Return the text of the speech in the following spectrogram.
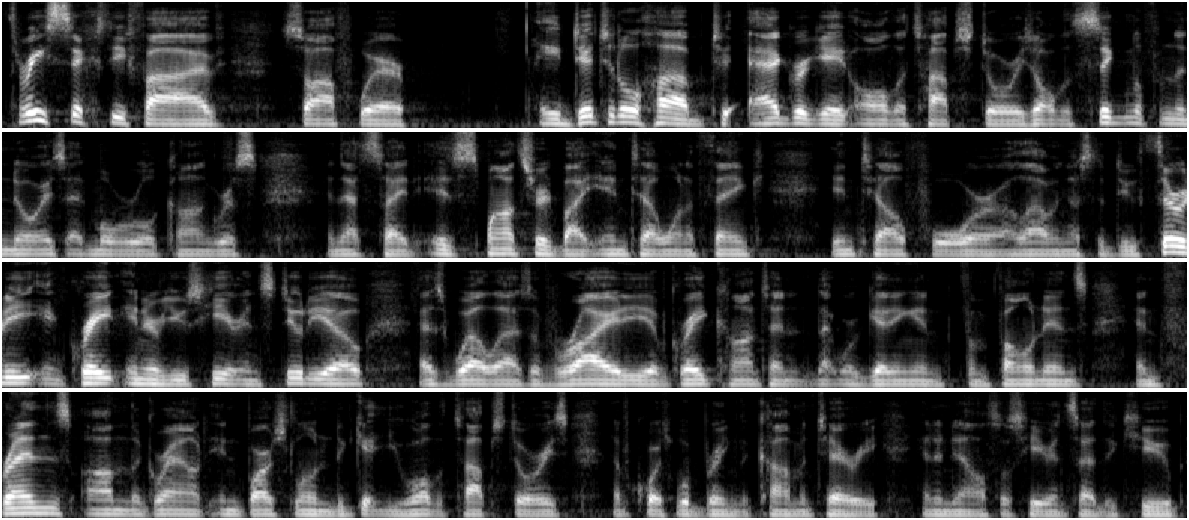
365 software a digital hub to aggregate all the top stories, all the signal from the noise at Mobile World Congress. And that site is sponsored by Intel. I want to thank Intel for allowing us to do 30 great interviews here in studio, as well as a variety of great content that we're getting in from phone-ins and friends on the ground in Barcelona to get you all the top stories. And of course, we'll bring the commentary and analysis here inside the Cube.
